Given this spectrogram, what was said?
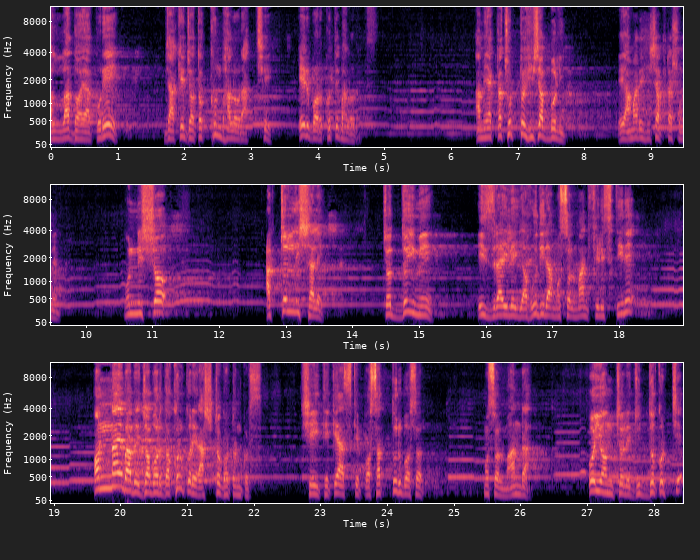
আল্লাহ দয়া করে যাকে যতক্ষণ ভালো রাখছে, এর বরকতে ভালো রাখছে। আমি একটা ছোট্ট হিসাব বলি। এই আমার হিসাবটা শুনেন। উনিশশো আটচল্লিশ সালে চোদ্দই মে ইসরায়েলে ইয়াহুদিরা মুসলমান ফিলিস্তিনে অন্যায়ভাবে জবরদখল করে রাষ্ট্র গঠন করছে। সেই থেকে আজকে পঁচাত্তর বছর মুসলমানরা ওই অঞ্চলে যুদ্ধ করছে,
